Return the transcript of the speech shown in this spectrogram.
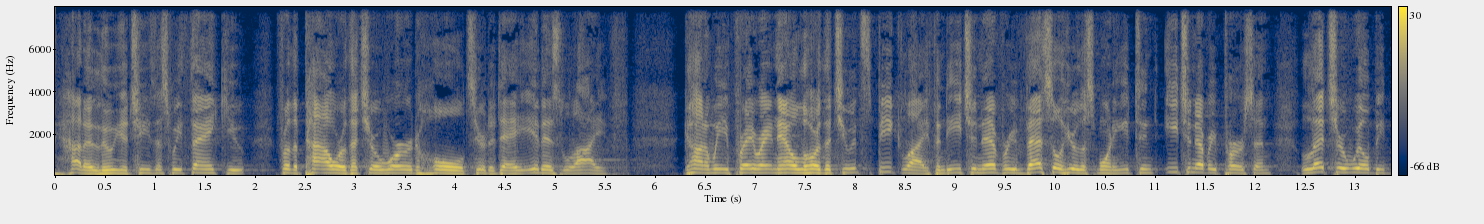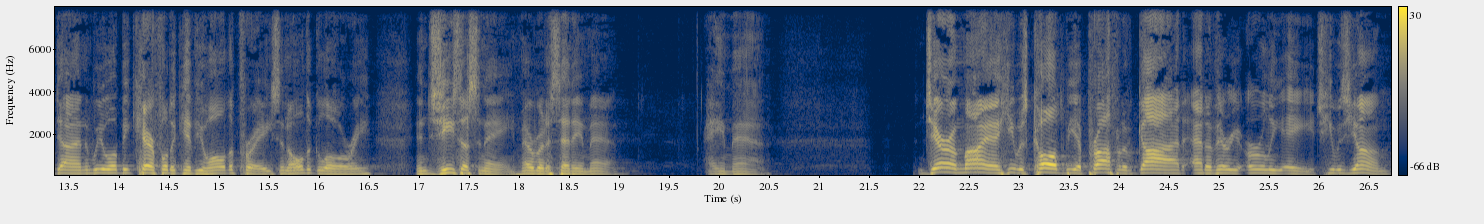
Hallelujah, Jesus. We thank you for the power that your word holds here today. It is life. God, and we pray right now, Lord, that you would speak life into each and every vessel here this morning, each and, each and every person. Let your will be done. We will be careful to give you all the praise and all the glory. In Jesus' name. Everybody said amen. Amen. Jeremiah, he was called to be a prophet of God at a very early age. He was young.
